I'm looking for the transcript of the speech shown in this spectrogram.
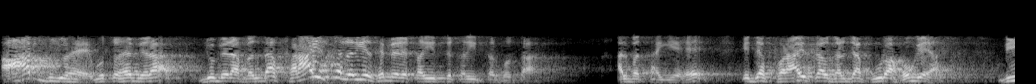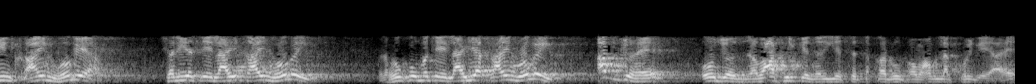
آپ جو ہے، وہ تو ہے میرا، جو میرا بندہ فرائض کے ذریعے سے میرے قریب سے قریب تک ہوتا ہے۔ البتہ یہ ہے کہ جب فرائض کا درجہ پورا ہو گیا، دین قائم ہو گیا شریعت الہی قائم ہو گئی، حکومت الہیہ قائم ہو گئی، اب جو ہے، وہ جو نوافل کے ذریعے سے تقرر کا معاملہ کھل گیا ہے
